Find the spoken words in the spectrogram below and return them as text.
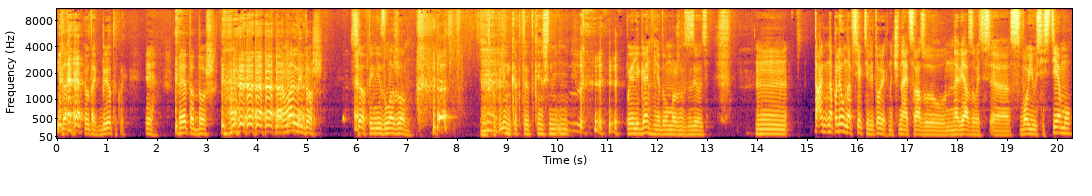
Да. И вот так берет такой. Э, это дождь. Нормальный дождь. Все, ты не изложен. Я такой, блин, как-то это, конечно, не- не- поэлегантнее, я думаю, можно сделать. М, Так, Наполеон на всех территориях начинает сразу навязывать э, свою систему.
